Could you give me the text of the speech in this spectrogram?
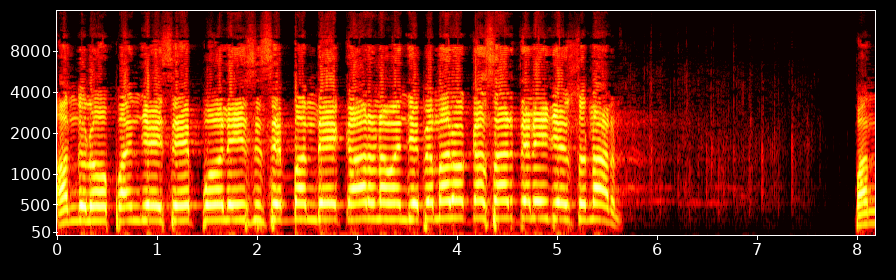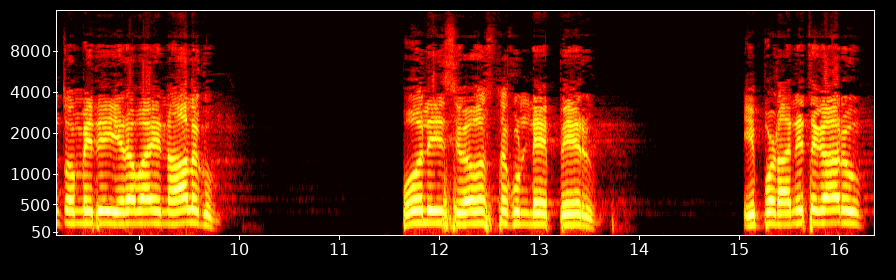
అందులో పనిచేసే పోలీసు సిబ్బందే కారణం అని చెప్పి మరొక్కసారి తెలియజేస్తున్నారు. పంతొమ్మిది ఇరవై నాలుగు పోలీసు వ్యవస్థకుండే పేరు. ఇప్పుడు అనిత గారు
